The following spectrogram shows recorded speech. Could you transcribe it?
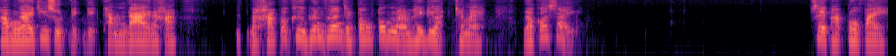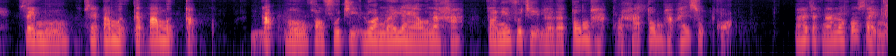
ทำง่ายที่สุดเด็ก ๆทำได้นะคะนะคะ ก็คือเพื่อนๆจะต้องต้มน้ำให้เดือดใช่ไหมแล้วก็ใส่ ใส่ผักลงไป ใส่หมู ใส่ปลาหมึกแต่ปลาหมึกกับกับหมูของฟูจิรวนไว้แล้วนะคะ ตอนนี้ฟูจิเหลือแต่ต้มผักนะคะ ต้มผักให้สุกก่อนนะจากนั้นเราก็ใส่หมู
